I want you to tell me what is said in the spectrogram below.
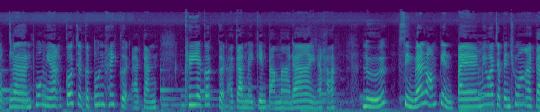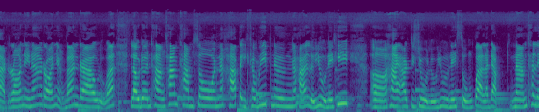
ตกงาน พวกนี้ก็จะกระตุ้นให้เกิดอาการเครียดก็เกิดอาการไมเกรนตามมาได้นะคะ หรือสิ่งแวดล้อมเปลี่ยนแปลง ไม่ว่าจะเป็นช่วงอากาศร้อนในหน้าร้อนอย่างบ้านเรา หรือว่าเราเดินทางข้ามไทม์โซนนะคะ ไปอีกทวีปหนึ่งนะคะ หรืออยู่ในที่ high altitude หรืออยู่ในสูงกว่าระดับน้ำทะเล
